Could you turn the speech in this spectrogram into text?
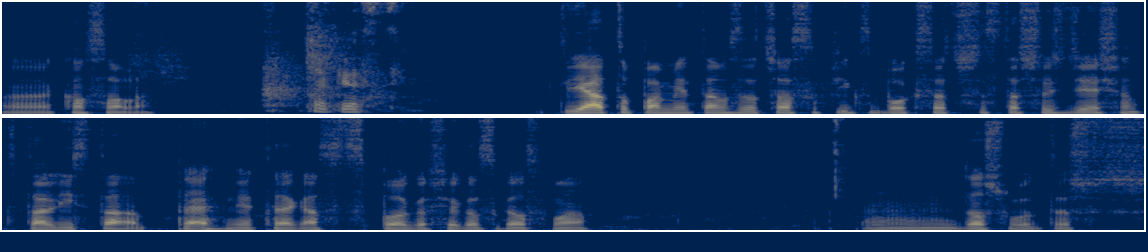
e, konsolę. Tak jest. Ja to pamiętam za czasów Xboxa 360. Ta lista pewnie teraz sporo się rozrosła. Mm, doszło też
